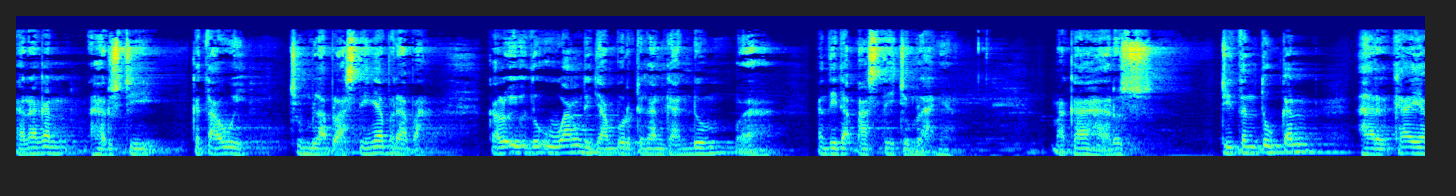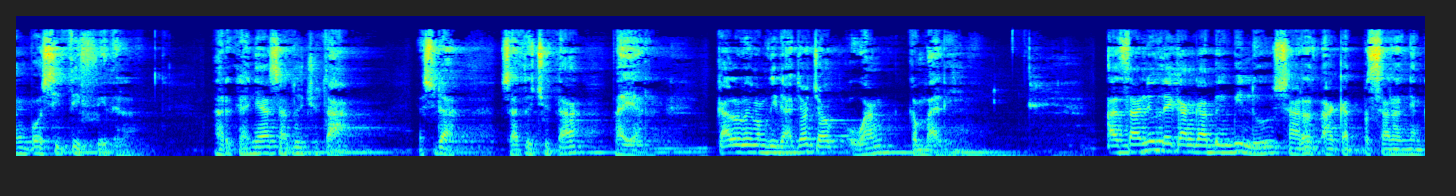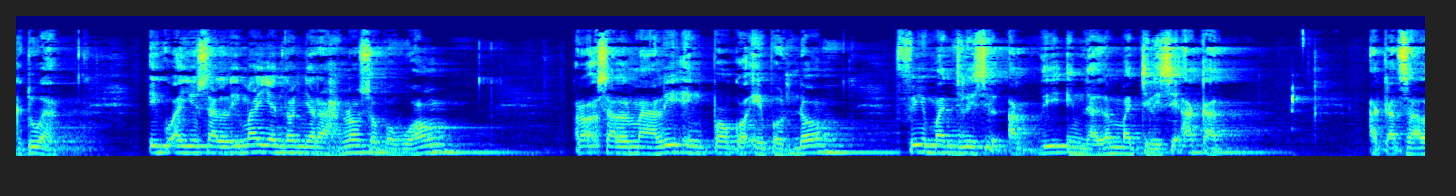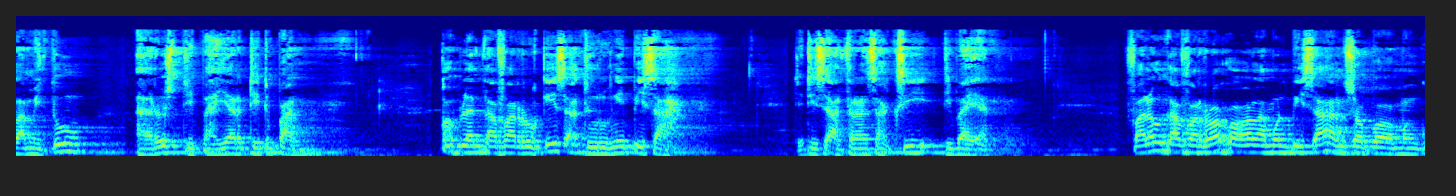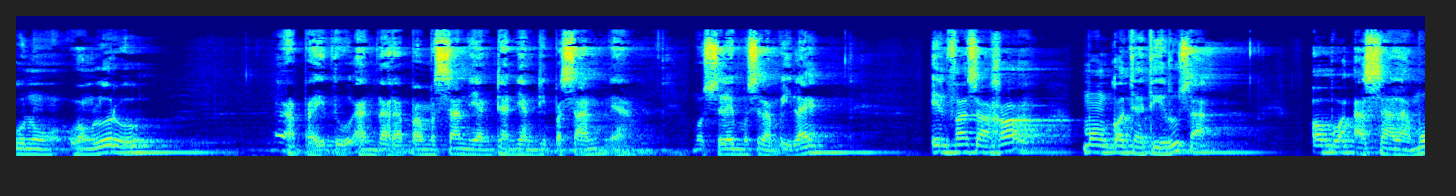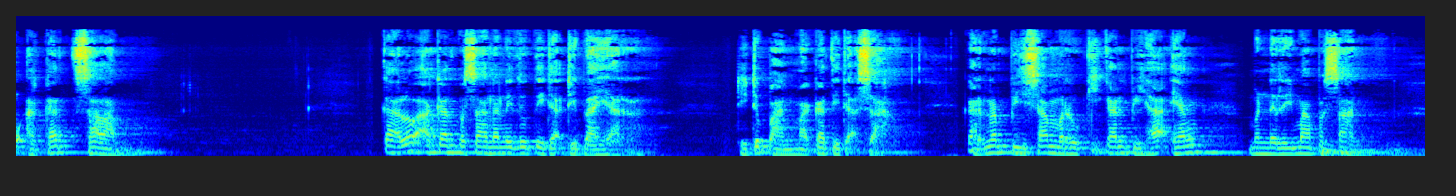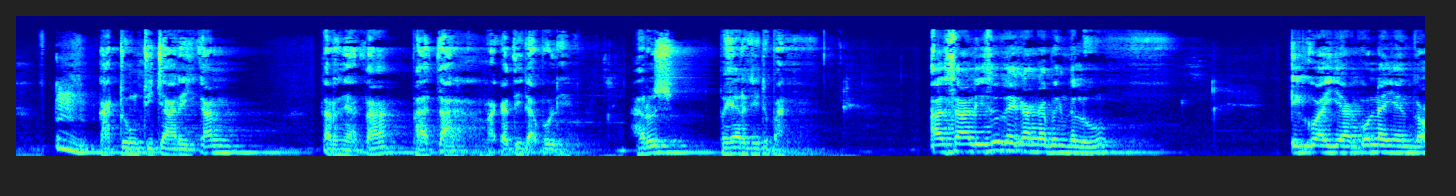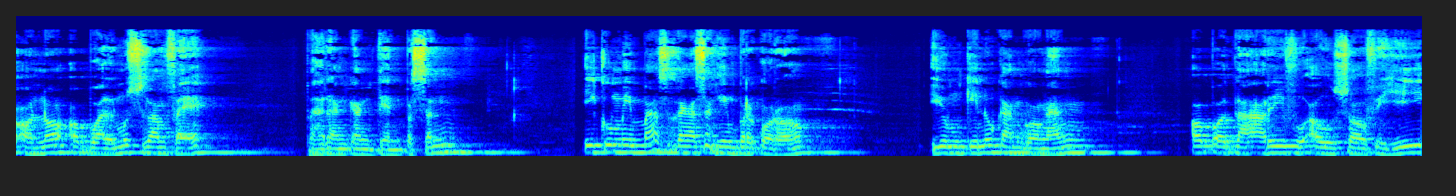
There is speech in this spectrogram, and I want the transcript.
Karena kan harus diketahui jumlah pastinya berapa. Kalau itu uang dicampur dengan gandum wah, kan tidak pasti jumlahnya. Maka harus ditentukan harga yang positif gitu harganya satu juta. Ya sudah satu juta bayar. Kalau memang tidak cocok uang kembali. Asani tekang kabing pindu syarat akad pesanan yang kedua Iku ayu salima yen to nyerahno sapa wong Roksal mali ing e bondo Fi majlisil akdi ing dalam majlisi akad. Akad salam itu harus dibayar di depan Qoblan tafarruki saat durungi pisah. Jadi saat transaksi dibayar. Falau tafarroko lamun pisahan sopo mengkunu wong luru Apa itu antara pemesan yang dan yang dipesan ya Muslim muslim ilaih Infasaho mongko jadi rusak Opo assalamu akad salam kalau akan pesanan itu tidak dibayar di depan maka tidak sah. Karena bisa merugikan pihak yang menerima pesan. Kadung dicarikan ternyata batal maka tidak boleh. Harus bayar di depan. Asal itu tekan kaping telu iku ayakuna to ono opwal muslam fe barang kang den pesen iku mimma setengah saking perkara yumkinu kang kongang opo ta'rifu ausofihi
